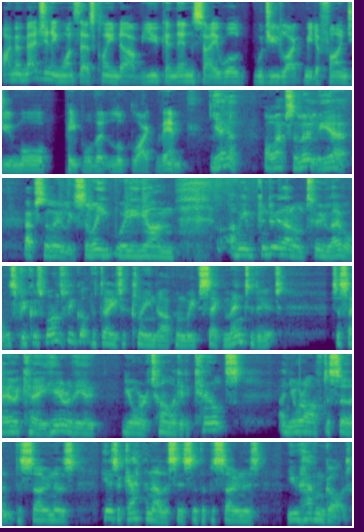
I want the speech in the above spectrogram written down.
I'm imagining once that's cleaned up, you can then say, well, would you like me to find you more people that look like them? Yeah. Oh, absolutely. Yeah, absolutely. So we, we um, I mean, we can do that on two levels because once we've got the data cleaned up and we've segmented it to say, okay, here are the, your target accounts and you're after certain personas here's a gap analysis of the personas you haven't got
